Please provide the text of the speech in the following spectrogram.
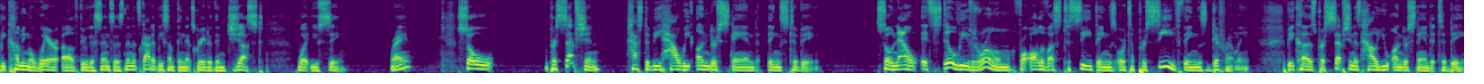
Becoming aware of through the senses, then it's got to be something that's greater than just what you see, right? So perception has to be how we understand things to be. So now it still leaves room for all of us to see things or to perceive things differently because perception is how you understand it to be.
